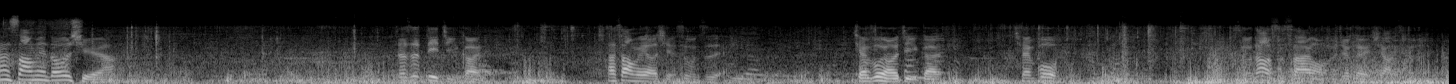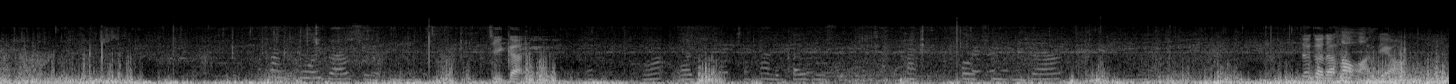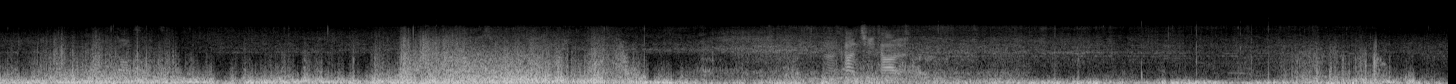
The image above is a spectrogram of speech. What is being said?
看上面都是雪啊，这是第几根？它上面有写数字哎，全部有几根？全部数到十三，我们就可以下车了。几个？我我直接从那里开始数，看过去一下。这个的号码掉了。到处来看其他人。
